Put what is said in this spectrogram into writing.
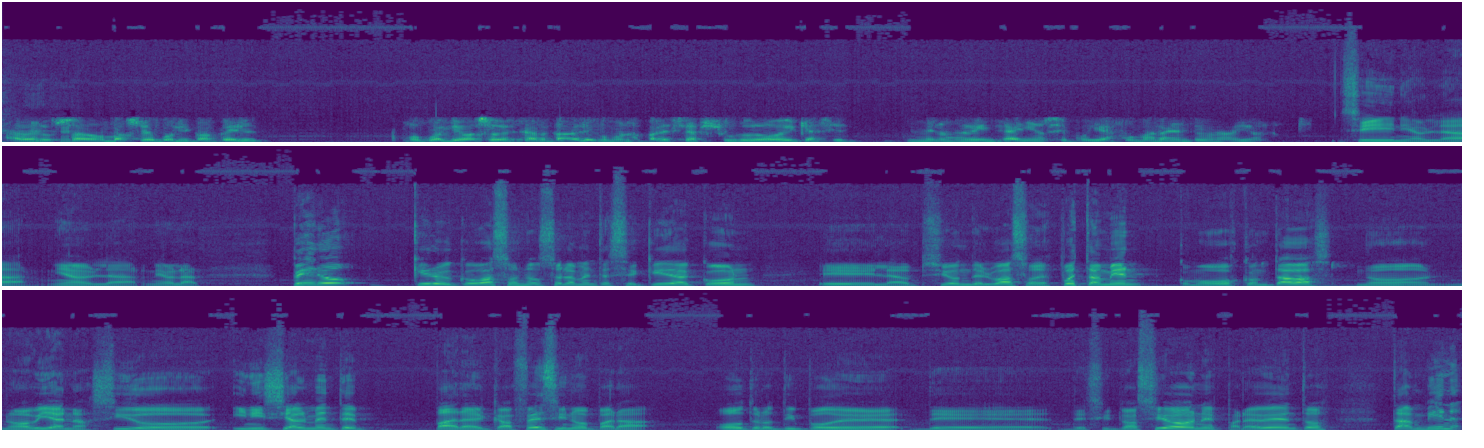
haber usado un vaso de polipapel o cualquier vaso descartable como nos parece absurdo hoy que hace menos de 20 años se podía fumar adentro de un avión. Sí, ni hablar, ni hablar, ni hablar. Pero quiero que Vasos no solamente se queda con la opción del vaso. Después también, como vos contabas, no, no había nacido inicialmente para el café, sino para otro tipo de, situaciones, para eventos. También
